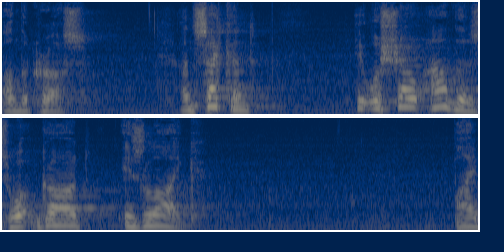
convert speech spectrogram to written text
on the cross. And second, it will show others what God is like by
